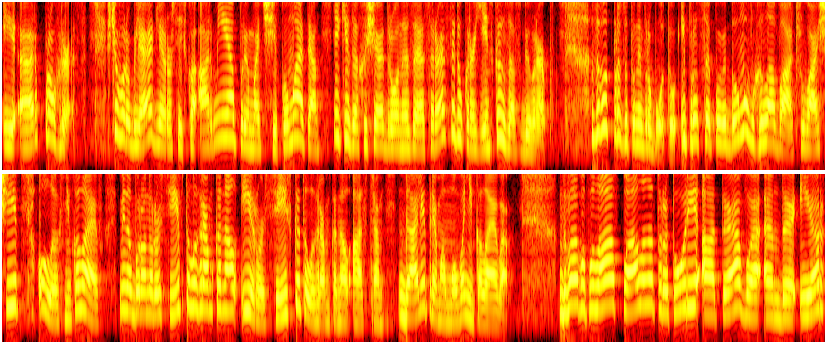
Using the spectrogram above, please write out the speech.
ВНДІР Прогрес, що виробляє для російської армії приймачі комета, які захищають дрони ЗСРФ від українських засобів РЕП. Завод призупинив роботу, і про це повідомив глава Чувашії Олег Ніколаєв, Міноборони Росії в телеграм-канал і російський телеграм-канал Астра. Далі пряма мова Ніколаєва. Два БПЛА впали на території АТ ВНДІР,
